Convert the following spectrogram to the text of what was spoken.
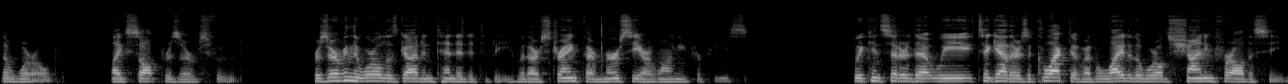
the world like salt preserves food preserving the world as God intended it to be, with our strength, our mercy, our longing for peace. We considered that we, together as a collective, are the light of the world shining for all to see.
